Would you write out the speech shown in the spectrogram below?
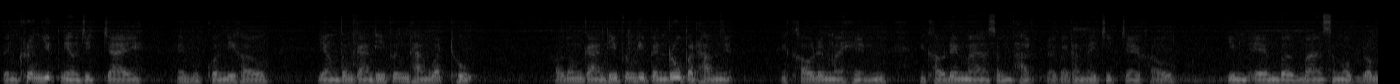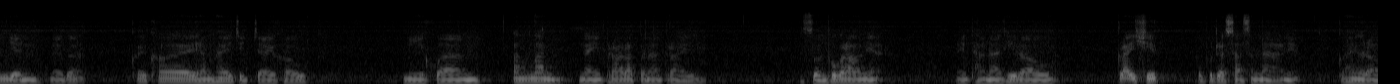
เป็นเครื่องยึดเหนี่ยวจิตใจ ให้บุคคลที่เขายังต้องการที่พึ่งทางวัตถุ เขาต้องการที่พึ่งที่เป็นรูปธรรมเนี่ยให้เขาได้มาเห็น ให้เขาได้มาสัมผัส แล้วก็ทำให้จิตใจเขาอิ่มเอมเบิกบานสงบร่มเย็น แล้วก็ค่อยๆทำให้จิตใจเขามีความตั้งมั่นในพระรัตนตรัย ส่วนพวกเราเนี่ยในฐานะที่เราใกล้ชิดพระพุทธศาสนาเนี่ยก็ให้เรา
